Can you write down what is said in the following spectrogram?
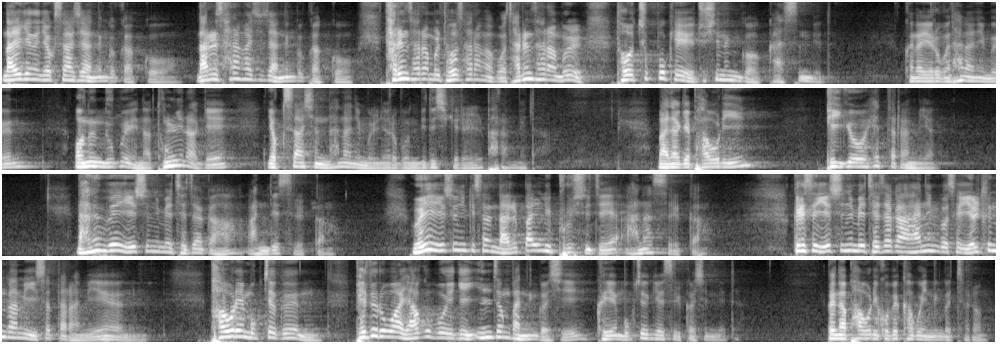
나에게는 역사하지 않는 것 같고 나를 사랑하시지 않는 것 같고 다른 사람을 더 사랑하고 다른 사람을 더 축복해 주시는 것 같습니다. 그러나 여러분 하나님은 어느 누구에나 동일하게 역사하시는 하나님을 여러분 믿으시기를 바랍니다. 만약에 바울이 비교했다라면 나는 왜 예수님의 제자가 안 됐을까? 왜 예수님께서는 나를 빨리 부르시지 않았을까? 그래서 예수님의 제자가 아닌 것에 열등감이 있었다라면 바울의 목적은 베드로와 야고보에게 인정받는 것이 그의 목적이었을 것입니다. 그러나 바울이 고백하고 있는 것처럼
